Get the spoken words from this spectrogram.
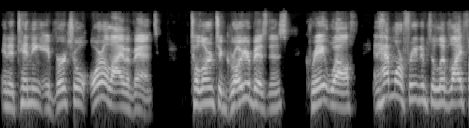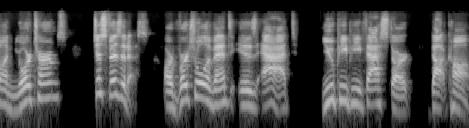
in attending a virtual or a live event to learn to grow your business, create wealth, and have more freedom to live life on your terms, just visit us. Our virtual event is at uppfaststart.com.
